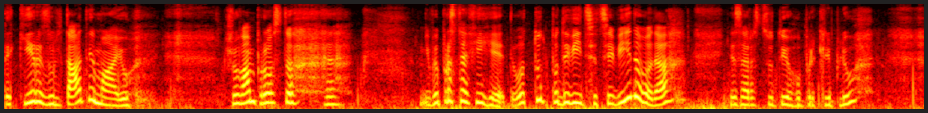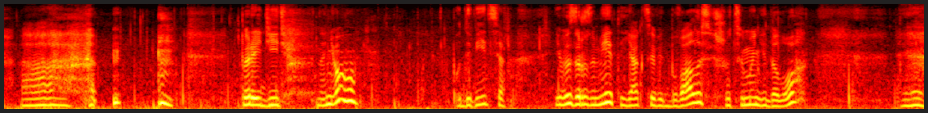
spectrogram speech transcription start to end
такі результати маю, що вам просто е, ви просто офігієте. От тут подивіться це відео, да? я зараз тут його прикріплю. Перейдіть на нього, подивіться, і ви зрозумієте, як це відбувалося, що це мені дало. Е,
